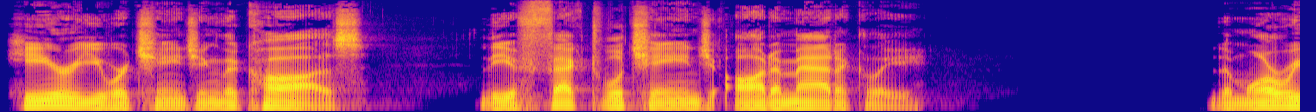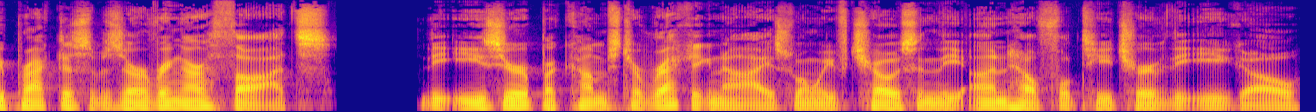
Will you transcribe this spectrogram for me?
Here you are changing the cause. The effect will change automatically. The more we practice observing our thoughts, the easier it becomes to recognize when we've chosen the unhelpful teacher of the ego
